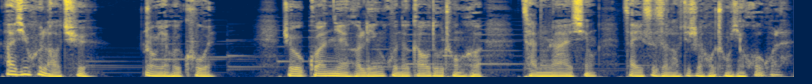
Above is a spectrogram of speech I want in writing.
爱情会老去，容颜会枯萎，只有观念和灵魂的高度重合，才能让爱情在一次次老去之后重新活过来。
